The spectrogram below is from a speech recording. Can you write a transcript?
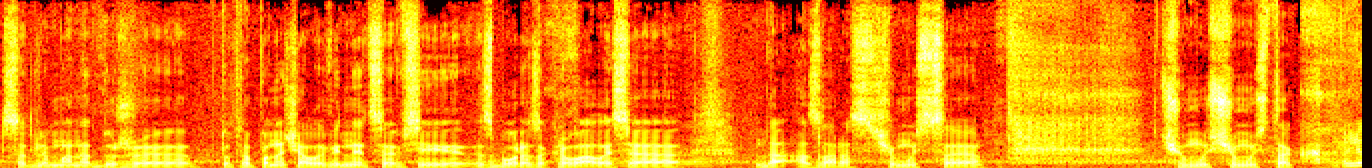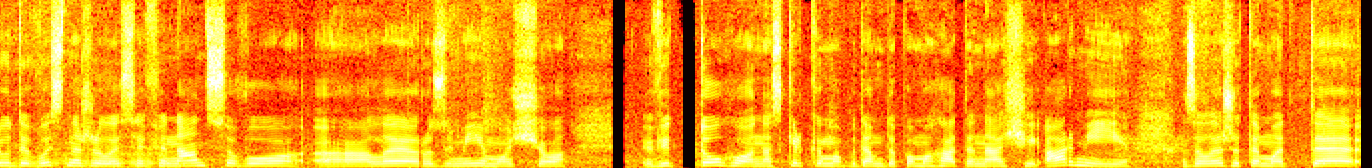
це для мене дуже. Тобто, по началу війни це всі збори закривалися. Да, а зараз чомусь це чомусь чомусь так Люди виснажилися фінансово, але розуміємо, що від того, наскільки ми будемо допомагати нашій армії, залежатиме те,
